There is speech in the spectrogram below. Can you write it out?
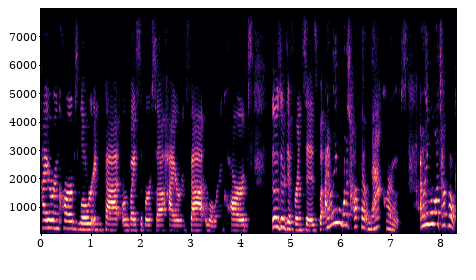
higher in carbs, lower in fat, or vice versa, higher in fat, lower in carbs, those are differences. But I don't even want to talk about macros. I don't even want to talk about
